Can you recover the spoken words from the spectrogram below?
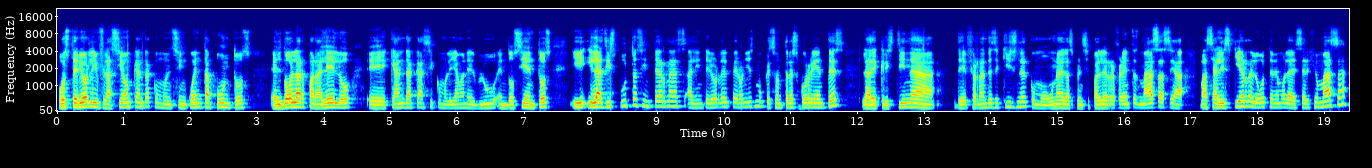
Posterior, la inflación que anda como en 50 puntos, el dólar paralelo eh, que anda casi como le llaman el blue en 200 y, y, las disputas internas al interior del peronismo que son tres corrientes, la de Cristina de Fernández de Kirchner como una de las principales referentes más hacia, más hacia la izquierda, luego tenemos la de Sergio Massa,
